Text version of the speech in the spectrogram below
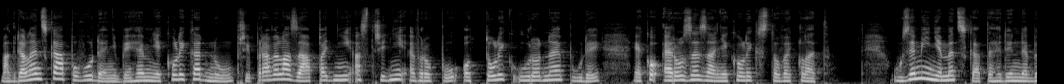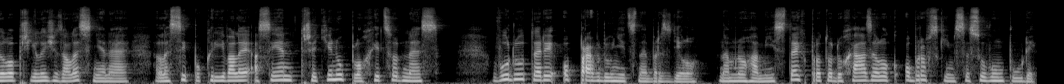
Magdalénská povodeň během několika dnů připravila západní a střední Evropu o tolik úrodné půdy jako eroze za několik stovek let. Území Německa tehdy nebylo příliš zalesněné, lesy pokrývaly asi jen třetinu plochy, co dnes. Vodu tedy opravdu nic nebrzdilo. Na mnoha místech proto docházelo k obrovským sesuvům půdy.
